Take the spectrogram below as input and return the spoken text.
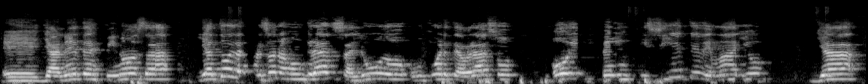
eh, Janet Espinosa, y a todas las personas un gran saludo, un fuerte abrazo. Hoy, 27 de mayo, ya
